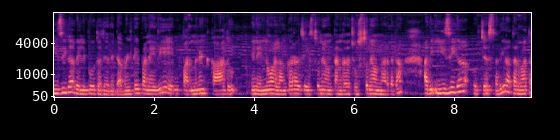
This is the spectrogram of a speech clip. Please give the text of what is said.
ఈజీగా వెళ్ళిపోతుంది అది. డబుల్ టేప్ అనేది ఏం పర్మనెంట్ కాదు. నేను ఎన్నో అలంకారాలు చేస్తూనే ఉంటాను కదా చూస్తూనే ఉన్నారు కదా. అది ఈజీగా వచ్చేస్తుంది. ఆ తర్వాత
